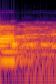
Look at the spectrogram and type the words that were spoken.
আমরা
